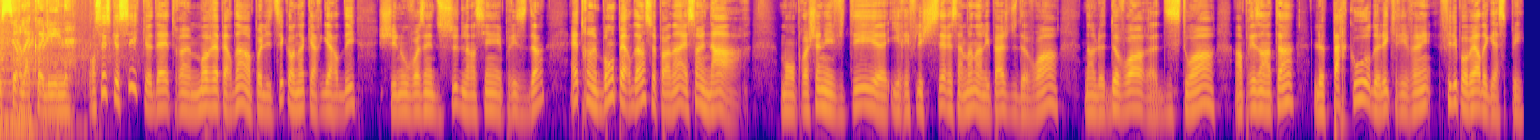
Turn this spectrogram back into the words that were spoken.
sur la colline. On sait ce que c'est que d'être un mauvais perdant en politique. On n'a qu'à regarder chez nos voisins du Sud l'ancien président. Être un bon perdant, cependant, est-ce un art? Mon prochain invité euh, y réfléchissait récemment dans les pages du Devoir, dans le Devoir euh, d'histoire, en présentant le parcours de l'écrivain Philippe Aubert de Gaspé.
